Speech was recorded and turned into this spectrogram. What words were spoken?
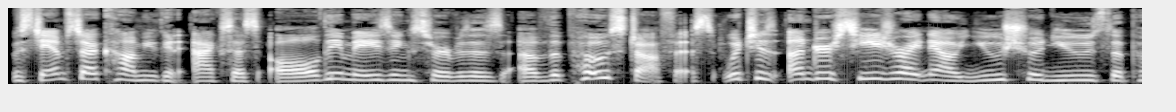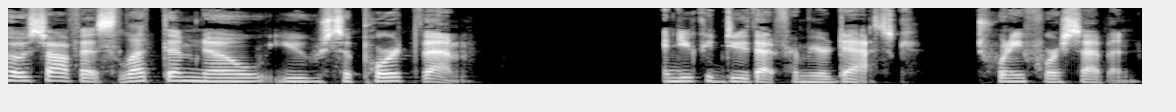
With stamps.com, you can access all the amazing services of the post office, which is under siege right now. You should use the post office. Let them know you support them. And you can do that from your desk 24 7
